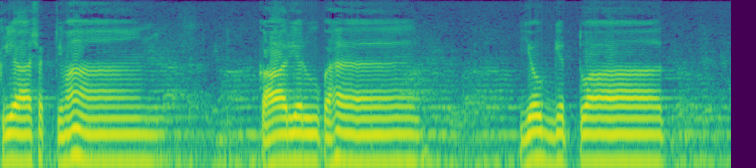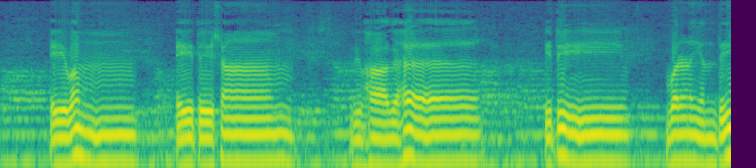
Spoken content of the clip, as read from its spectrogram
क्रिया शक्तिमान कार्य रूप है एवं एतेषाम् विभागः इति वर्णयन्ति।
